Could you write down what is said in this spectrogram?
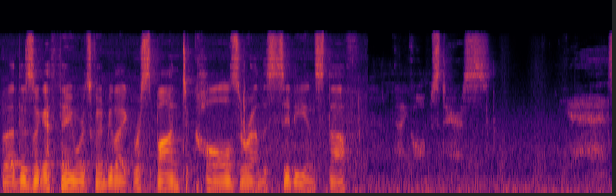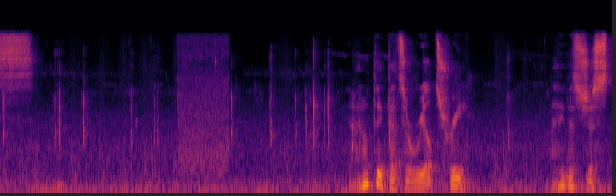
but there's like a thing where it's going to be like respond to calls around the city and stuff. Can I go upstairs? Yes. I don't think that's a real tree. I think that's just.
